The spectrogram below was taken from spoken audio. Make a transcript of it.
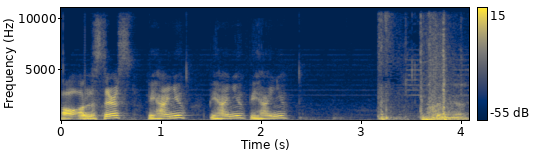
Oh, on the stairs? Behind you? Behind you? Behind you? He's coming in.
